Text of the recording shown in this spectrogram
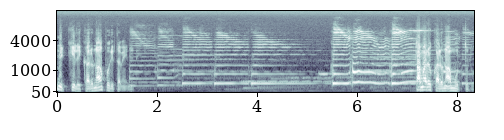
మిక్కిలి కరుణాపూరితమైనది. తమరు కరుణామూర్తులు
